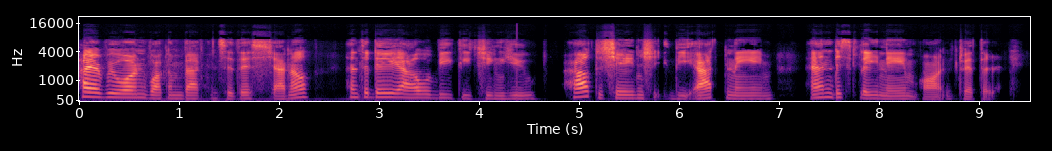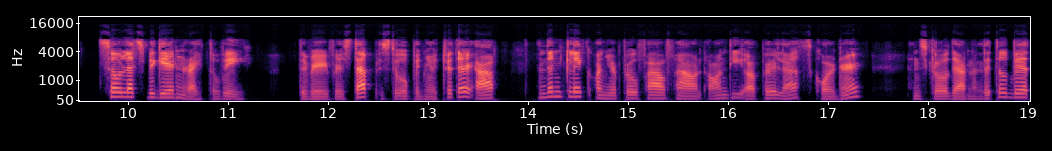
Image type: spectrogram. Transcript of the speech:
Hi everyone, welcome back into this channel and today I will be teaching you how to change the at name and display name on Twitter. So let's begin right away. The very first step is to open your Twitter app and then click on your profile found on the upper left corner and scroll down a little bit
